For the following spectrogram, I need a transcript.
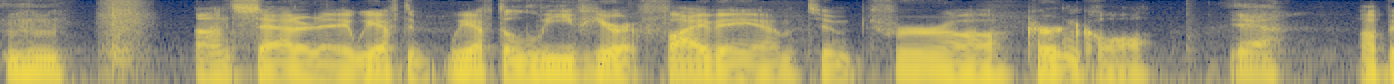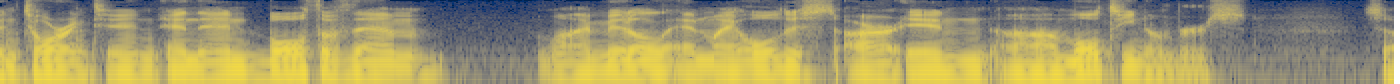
hmm on Saturday. We have to we have to leave here at 5 a.m. to for uh, curtain call Yeah. up in Torrington, and then both of them, my middle and my oldest, are in uh, multi numbers. So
